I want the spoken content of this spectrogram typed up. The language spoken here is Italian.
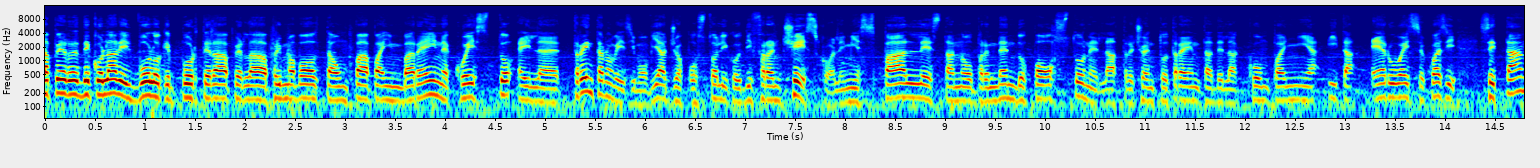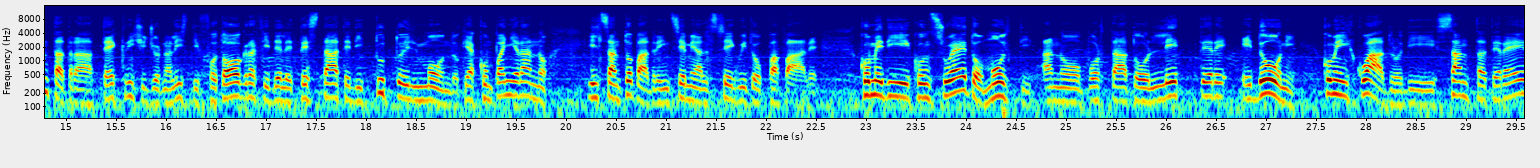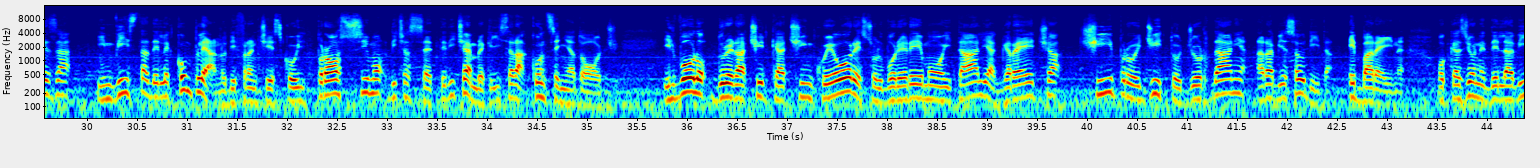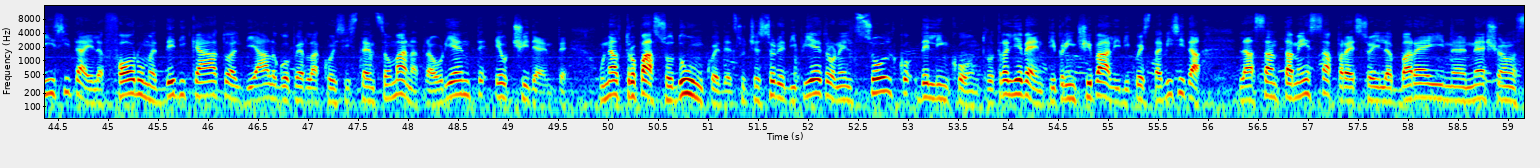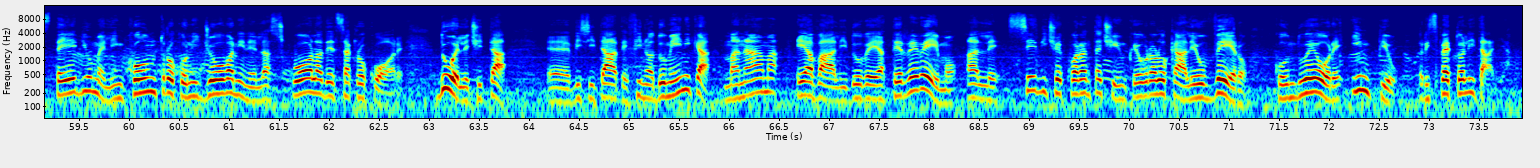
Sta per decollare il volo che porterà per la prima volta un Papa in Bahrain. Questo è il 39 viaggio apostolico di Francesco. Alle mie spalle stanno prendendo posto nella 330 della compagnia Ita Airways quasi 70 tra tecnici, giornalisti, fotografi delle testate di tutto il mondo che accompagneranno il Santo Padre insieme al seguito papale. Come di consueto, molti hanno portato lettere e doni come il quadro di Santa Teresa in vista del compleanno di Francesco il prossimo 17 dicembre che gli sarà consegnato oggi. Il volo durerà circa 5 ore, sorvoleremo Italia, Grecia, Cipro, Egitto, Giordania, Arabia Saudita e Bahrain. Occasione della visita è il forum dedicato al dialogo per la coesistenza umana tra Oriente e Occidente. Un altro passo dunque del successore di Pietro nel solco dell'incontro. Tra gli eventi principali di questa visita la Santa Messa presso il Bahrain National Stadium e l'incontro con i giovani nella scuola del Sacro Cuore. Due le città eh, visitate fino a domenica Manama e Avali dove atterreremo alle 16.45 ora locale ovvero con due ore in più rispetto all'Italia.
